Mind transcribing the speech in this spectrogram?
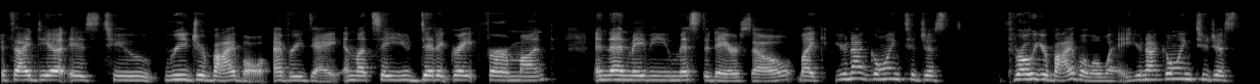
if the idea is to read your Bible every day, and let's say you did it great for a month, and then maybe you missed a day or so, like you're not going to just throw your Bible away. You're not going to just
